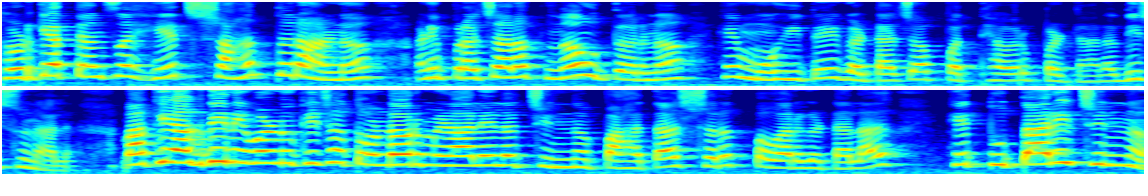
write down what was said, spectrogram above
थोडक्यात त्यांचं हेच शांत राहणं आणि प्रचारात न उतरणं हे मोहिते गटाच्या पथ्यावर पडणारं दिसून आलं. बाकी अगदी निवडणुकीच्या तोंडावर मिळालेलं चिन्ह पाहता शरद पवार गटाला हे तुतारी चिन्ह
